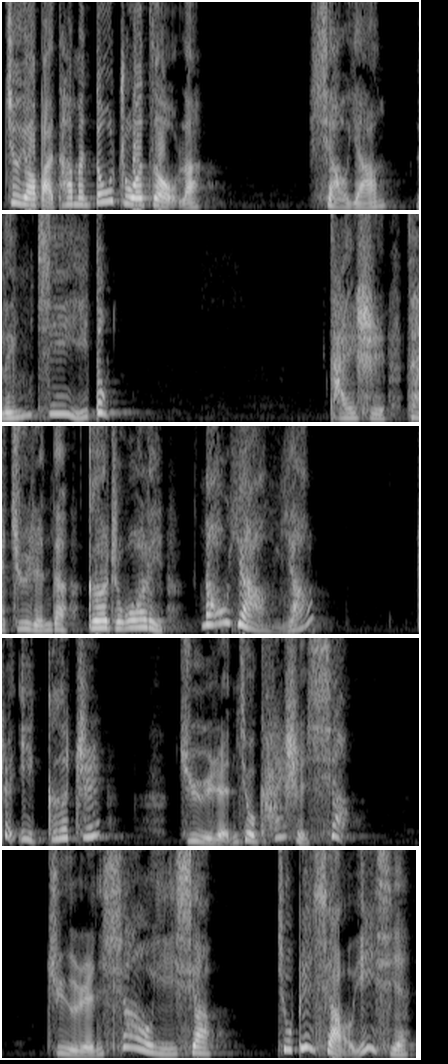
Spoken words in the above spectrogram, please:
就要把他们都捉走了，小羊灵机一动，开始在巨人的胳肢窝里挠痒痒。这一咯吱，巨人就开始笑。巨人笑一笑。就变小一些。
